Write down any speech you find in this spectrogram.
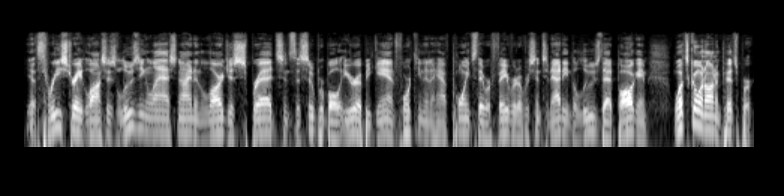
you know, three straight losses, losing last night in the largest spread since the Super Bowl era began, 14 and a half points. They were favored over Cincinnati, and to lose that ball game. What's going on in Pittsburgh?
